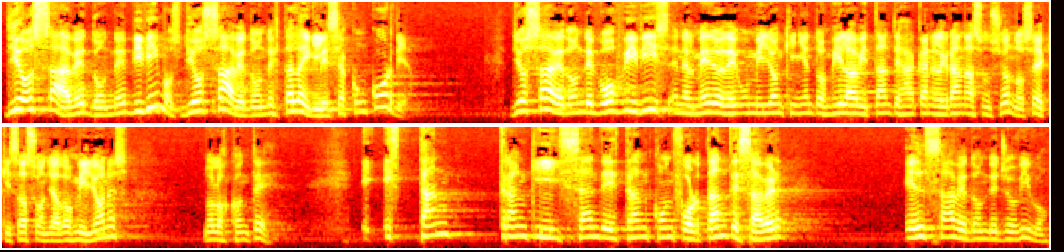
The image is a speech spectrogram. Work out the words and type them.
Dios sabe dónde vivimos. Dios sabe dónde está la iglesia Concordia. Dios sabe dónde vos vivís en el medio de un millón quinientos mil habitantes acá en el Gran Asunción. No sé, quizás son ya dos millones. No los conté. Es tan tranquilizante, es tan confortante saber, Él sabe dónde yo vivo.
